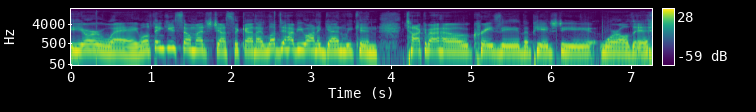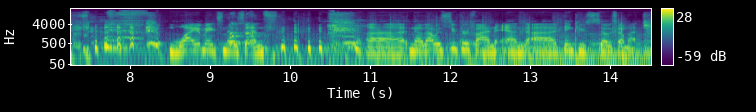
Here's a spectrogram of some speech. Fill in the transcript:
your way. Well, thank you so much, Jessica. And I'd love to have you on again. We can talk about how crazy the PhD world is, why it makes no sense. uh, no, that was super fun. And uh, thank you so, so much.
